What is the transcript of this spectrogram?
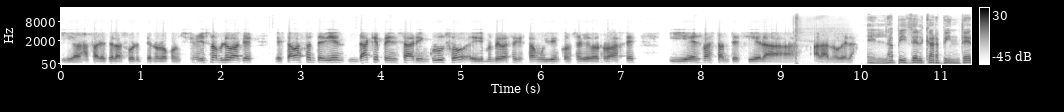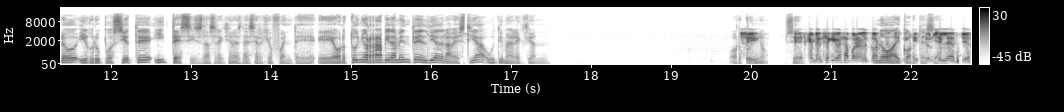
y los azares de la suerte no lo consiguen. Y es una película que está bastante bien, da que pensar incluso, y me parece que está muy bien conseguido el rodaje y es bastante fiel a, a la novela. El lápiz del carpintero y Grupo 7 y Tesis, las elecciones de Sergio Fuente. Eh, Ortuño, rápidamente, el Día de la Bestia, última elección. Ortuño. Sí. Es que pensé que ibas a poner el corte. No hay cortes un silencio.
